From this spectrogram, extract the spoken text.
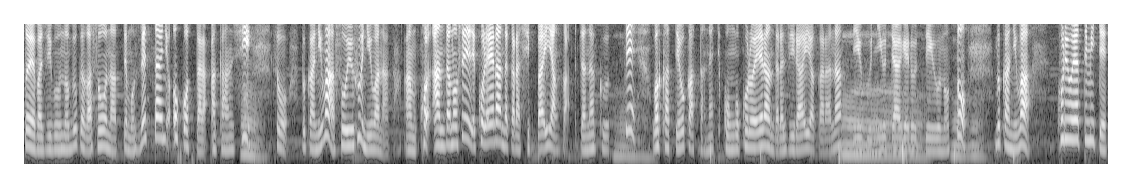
例えば自分の部下がそうなっても絶対に怒ったらあかんし、うん。そう部下にはそういうふうに言わなあかん。あのこれあんたのせいでこれ選んだから失敗やんかじゃなくって、分かってよかったねって今後これを選んだら地雷やからなっていうふうに言ってあげるっていうのと、うんうん部下にはこれをやってみて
